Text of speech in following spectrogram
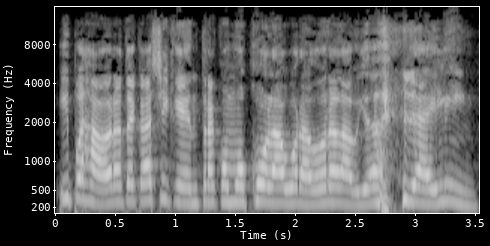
Y pues ahora Tekashi que entra como colaborador a la vida de Yailin.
